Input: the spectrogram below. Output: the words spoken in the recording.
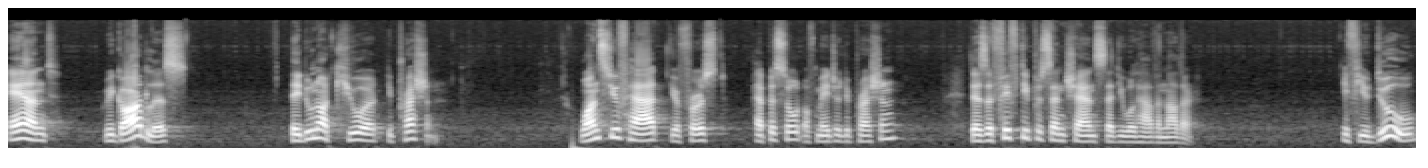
And regardless, they do not cure depression. Once you've had your first episode of major depression, there's a 50% chance that you will have another. If you do,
